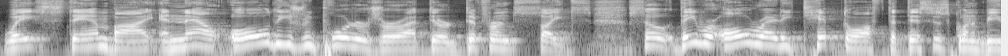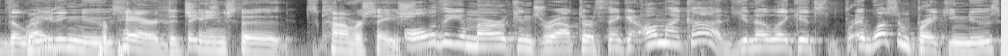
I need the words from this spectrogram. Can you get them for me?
"Wait, stand by." And now all these reporters are at their different sites, so they were already tipped off that this is going to be the right, leading news. prepared to They- change the conversation. all the Americans are out there thinking, "Oh my God!" You know, like it's it wasn't breaking news.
